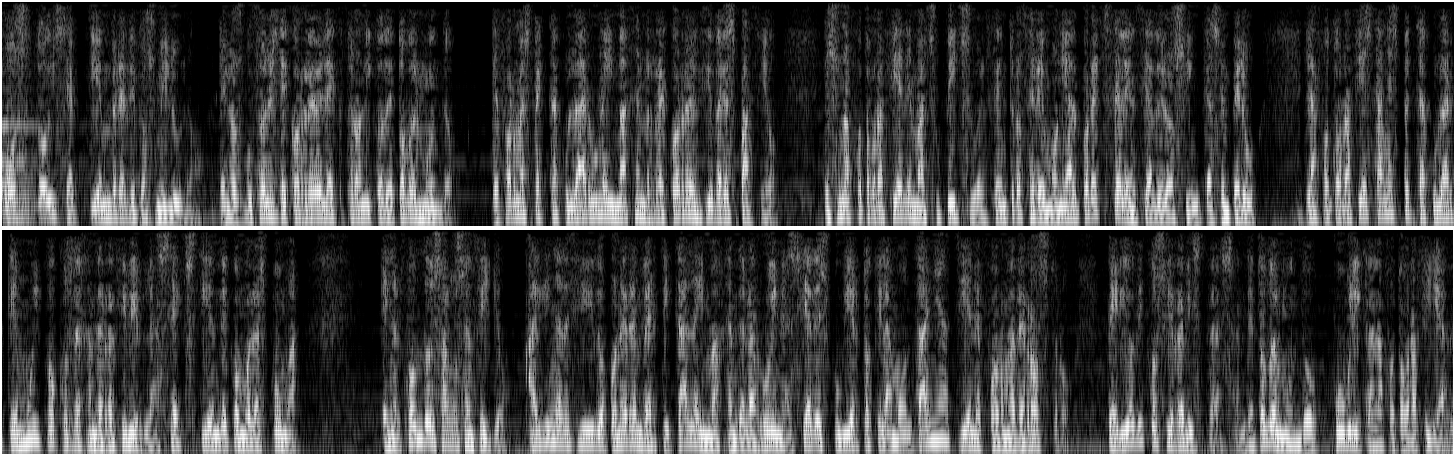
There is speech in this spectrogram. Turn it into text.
Agosto y septiembre de 2001, en los buzones de correo electrónico de todo el mundo. De forma espectacular, una imagen recorre el ciberespacio. Es una fotografía de Machu Picchu, el centro ceremonial por excelencia de los incas en Perú. La fotografía es tan espectacular que muy pocos dejan de recibirla, se extiende como la espuma. En el fondo es algo sencillo. Alguien ha decidido poner en vertical la imagen de las ruinas y ha descubierto que la montaña tiene forma de rostro. Periódicos y revistas de todo el mundo publican la fotografía.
